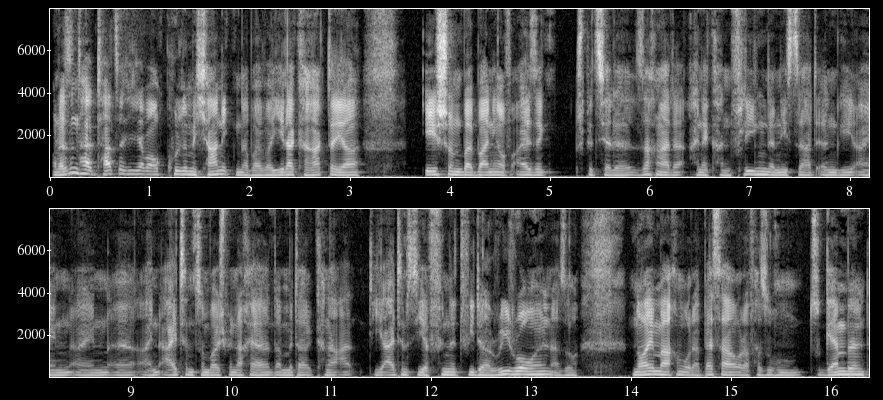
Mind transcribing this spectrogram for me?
Und da sind halt tatsächlich aber auch coole Mechaniken dabei, weil jeder Charakter ja eh schon bei Binding of Isaac spezielle Sachen hat. Einer kann fliegen, der nächste hat irgendwie ein, ein, äh, ein Item zum Beispiel nachher, damit er kann er die Items, die er findet, wieder rerollen, also neu machen oder besser oder versuchen zu gambeln.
